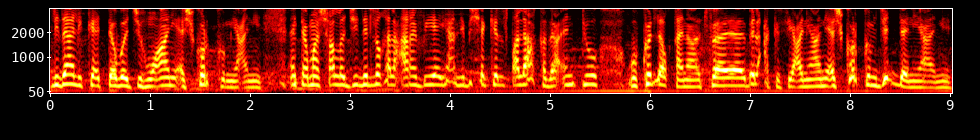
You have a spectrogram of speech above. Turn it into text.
لذلك التوجه وأني أشكركم يعني. أنت ما شاء الله جيد اللغة العربية يعني بشكل طلاق ذا أنتم وكل القناة. فبالعكس يعني أنا أشكركم جدا يعني.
